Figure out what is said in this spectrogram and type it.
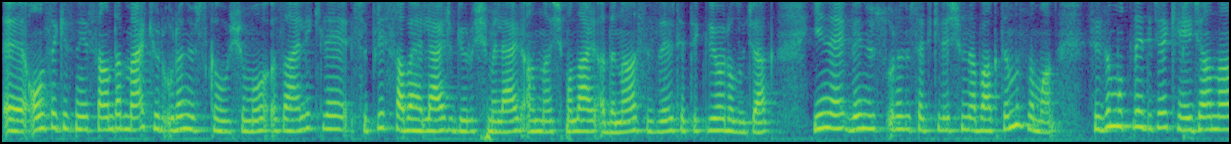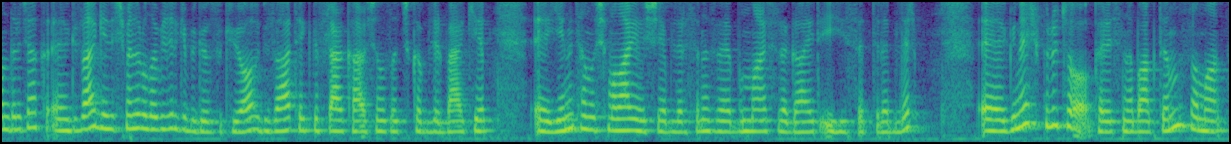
18 ee, Nisan'da Merkür-Uranüs kavuşumu özellikle sürpriz haberler, görüşmeler, anlaşmalar adına sizleri tetikliyor olacak. Yine Venüs-Uranüs etkileşimine baktığımız zaman sizi mutlu edecek, heyecanlandıracak e, güzel gelişmeler olabilir gibi gözüküyor. Güzel teklifler karşınıza çıkabilir. Belki e, yeni tanışmalar yaşayabilirsiniz ve bunlar size gayet iyi hissettirebilir. E, Güneş-Plüto karesine baktığımız zaman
